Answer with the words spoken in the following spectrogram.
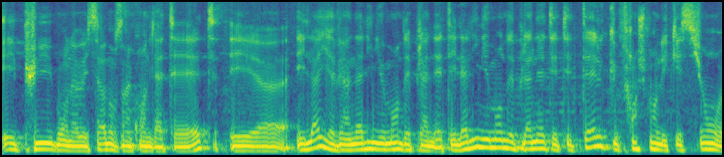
Et puis, bon, on avait ça dans un coin de la tête. Et, là, il y avait un alignement des planètes. Et l'alignement des planètes était tel que, franchement, les questions,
